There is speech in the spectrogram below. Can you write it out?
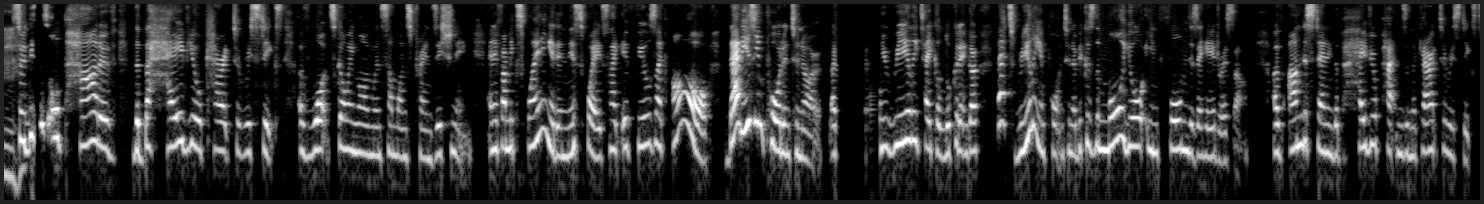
Mm-hmm. So, this is all part of the behavioral characteristics of what's going on when someone's transitioning. And if I'm explaining it in this way, it's like it feels like, oh, that is important to know. Like you really take a look at it and go, that's really important to know because the more you're informed as a hairdresser of understanding the behavioral patterns and the characteristics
